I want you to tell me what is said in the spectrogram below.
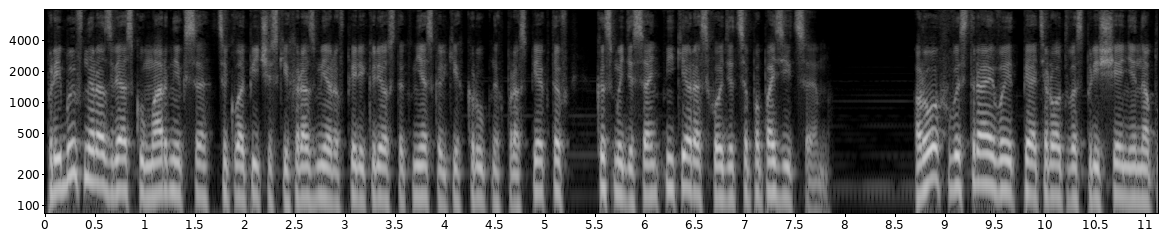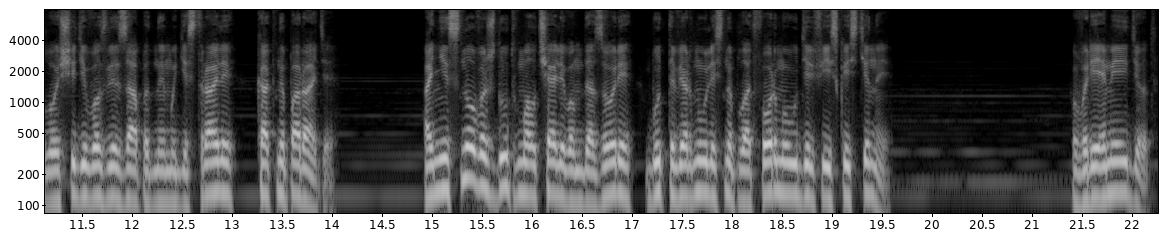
Прибыв на развязку Марникса, циклопических размеров перекресток нескольких крупных проспектов, космодесантники расходятся по позициям. Рох выстраивает пять рот воспрещения на площади возле западной магистрали, как на параде. Они снова ждут в молчаливом дозоре, будто вернулись на платформу у Дельфийской стены. Время идет.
